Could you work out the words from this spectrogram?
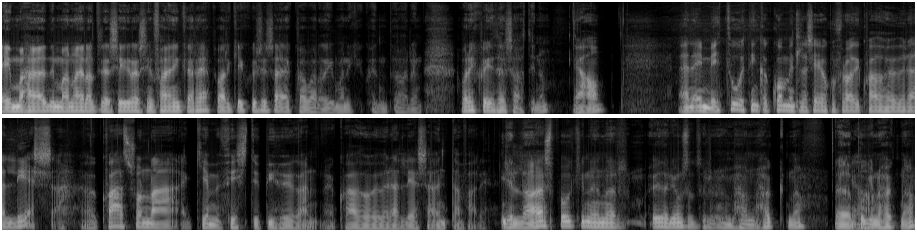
heimahæðin, maður næri aldrei að sigra sín fæðingarrepp, var ekki eitthvað sem sagði hvað var það, ég man ekki hvernig það var en það var eitthvað í þess áttina. Já, en einmitt, þú ert inga komin til að segja okkur frá því hvað þú hefur verið að lesa. Hvað svona kemur fyrst upp í hugan, hvað þú hefur verið að lesa undanfarið? Ég las bókin hennar Auðar Jónsdóttur um hann Högna, eða Já. bókinu Högna,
